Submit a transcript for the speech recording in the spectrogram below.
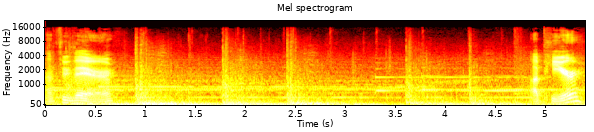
Not through there. Up here?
